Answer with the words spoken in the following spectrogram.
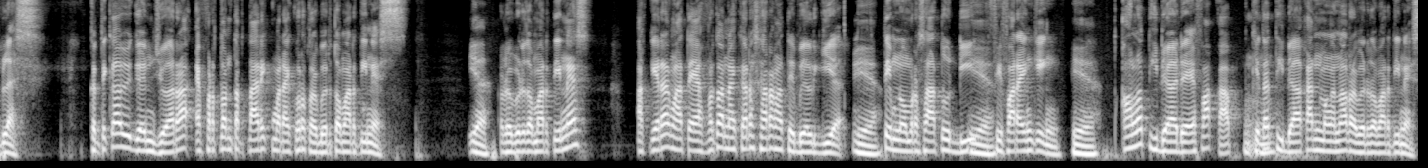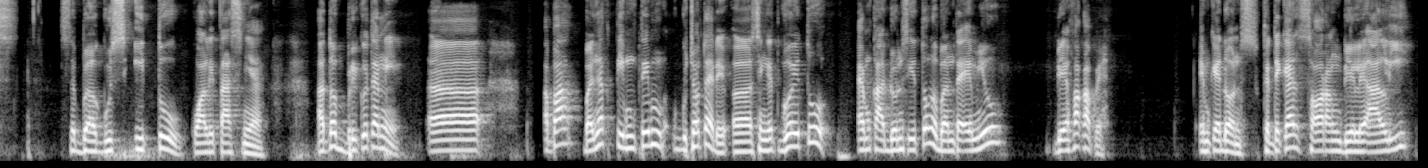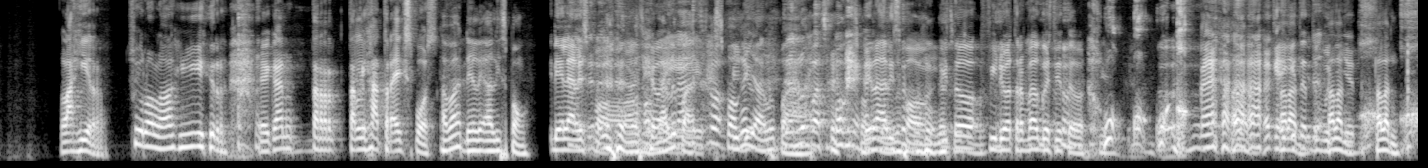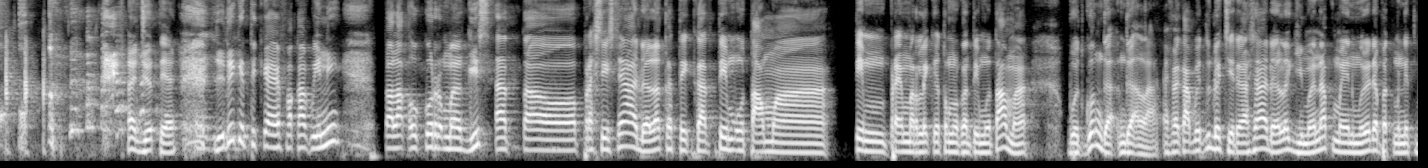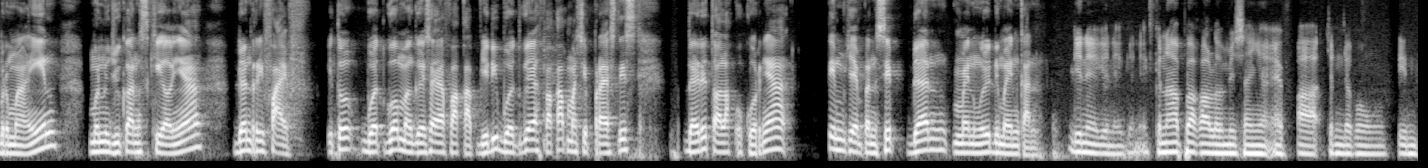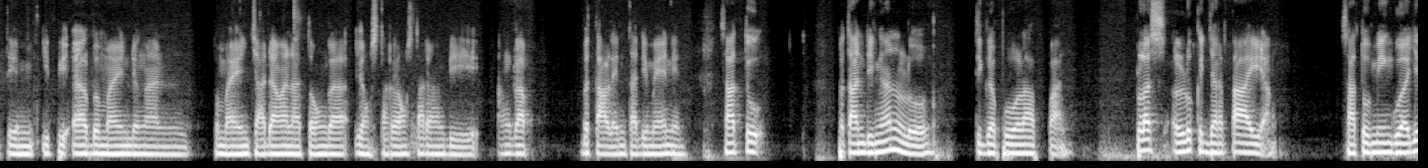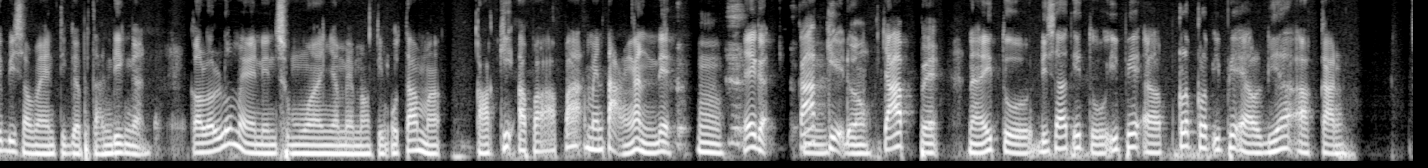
Ketika Wigan juara, Everton tertarik merekrut Roberto Martinez. iya Roberto Martinez akhirnya ngelatih Everton, akhirnya sekarang ngelatih Belgia. iya Tim nomor satu di Iya. FIFA ranking. iya Kalau tidak ada FA Cup, kita tidak akan mengenal Roberto Martinez. Sebagus itu kualitasnya. Atau berikutnya nih, eh apa banyak tim-tim, contoh deh, eh, singkat gue itu MK Dons itu ngebantai MU di FA Cup ya. MK Dons ketika seorang Dele Ali lahir. Sudah lahir, ya kan ter- terlihat terekspos. apa Dele Alispong Dele Ali Spong. jangan lupa Spongnya jangan lupa Jangan lupa spongnya. Dele Ali Spong. Spong. Itu video terbagus itu. Kayak gitu tuh bunyinya. talan. Lanjut ya. Jadi ketika FA Cup ini tolak ukur magis atau prestisnya adalah ketika tim utama tim Premier League itu melakukan tim utama, buat gua nggak nggak lah. FA Cup itu udah ciri khasnya adalah gimana pemain muda dapat menit bermain, menunjukkan skillnya dan revive. Itu buat gua magisnya FA Cup. Jadi buat gue FA Cup masih prestis dari tolak ukurnya tim championship dan pemain muda dimainkan. Gini gini gini. Kenapa kalau misalnya FA cenderung tim-tim IPL bermain dengan pemain cadangan atau enggak yang star yang star yang dianggap bertalenta dimainin. Satu pertandingan lu 38 plus lu kejar tayang. Satu minggu aja bisa main tiga pertandingan. Kalau lu mainin semuanya memang tim utama, kaki apa-apa main tangan deh. Hmm. Ya gak? Kaki dong, capek. Nah itu di saat itu IPL klub-klub IPL dia akan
